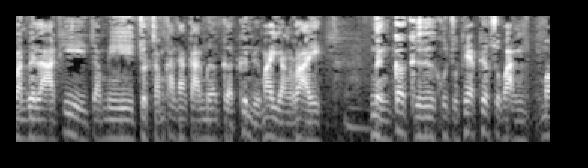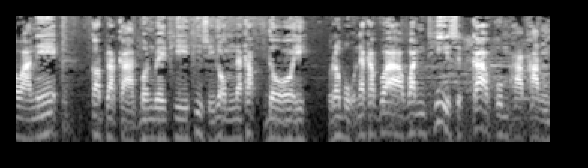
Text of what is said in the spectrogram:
วันเวลาที่จะมีจุดสำคัญทางการเมืองเกิดขึ้นหรือไม่อย่างไรหนึ่งก็คือคุณสุเทพเทือกสุวรรณเมื่อวานนี้ก็ประกาศบนเวทีที่สีลมนะครับ โดยระบุนะครับว่าวันที่ 19 กุมภาพันธ์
